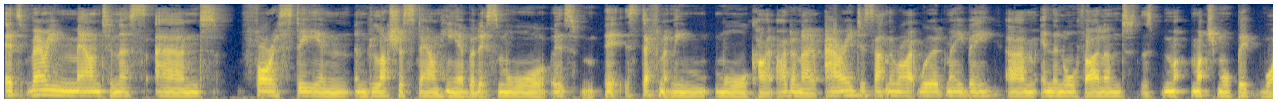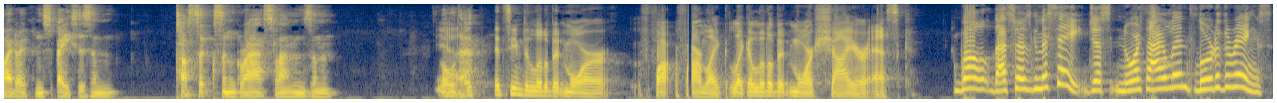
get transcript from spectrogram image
it's very mountainous and foresty and, and luscious down here, but it's more it's it's definitely more kind. I don't know, arid is that the right word? Maybe um, in the North Island, there's mu- much more big, wide open spaces and tussocks and grasslands and all that. It, it seemed a little bit more far- farm like, like a little bit more Shire esque. Well, that's what I was gonna say. Just North Island, Lord of the Rings,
